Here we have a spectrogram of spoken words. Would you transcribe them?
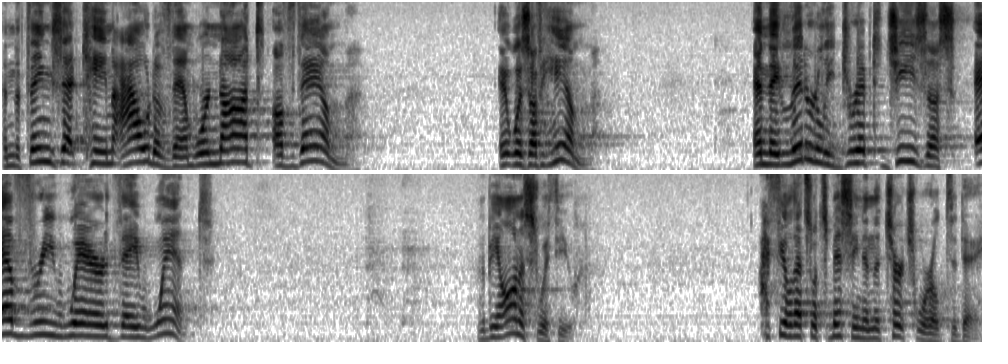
And the things that came out of them were not of them, it was of Him. And they literally dripped Jesus everywhere they went. And to be honest with you, I feel that's what's missing in the church world today.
